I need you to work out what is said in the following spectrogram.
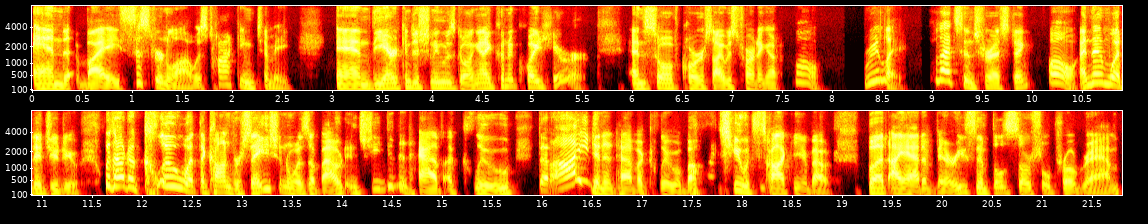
And my sister in law was talking to me and the air conditioning was going and I couldn't quite hear her. And so, of course, I was charting out, oh, really? Well, that's interesting. Oh, and then what did you do? Without a clue what the conversation was about. And she didn't have a clue that I didn't have a clue about what she was talking about. But I had a very simple social program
